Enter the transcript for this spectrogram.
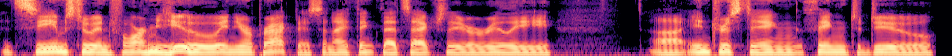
It seems to inform you in your practice. And I think that's actually a really uh, interesting thing to do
